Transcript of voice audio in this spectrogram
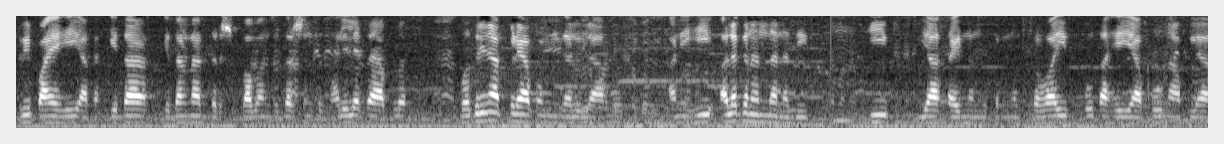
ट्रिप आहे ही. आता केदार केदारनाथ दर्श बाबांचं दर्शन तर झालेलंच आहे आपलं. बद्रीनाथकडे आपण निघालेलो आहोत. आणि ही अलकनंदा नदी ही या साईडनं मित्रांनो प्रवाहित होत आहे. या पूर्ण आपल्या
